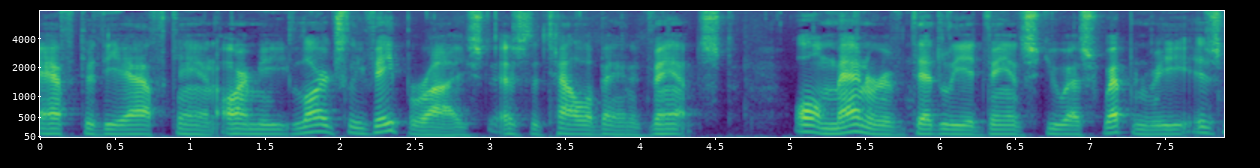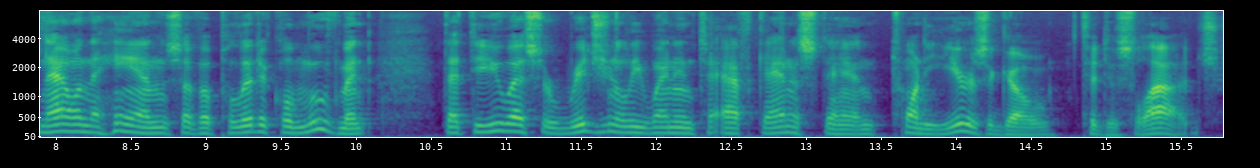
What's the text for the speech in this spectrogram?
after the Afghan army largely vaporized as the Taliban advanced. All manner of deadly advanced U.S. weaponry is now in the hands of a political movement that the U.S. originally went into Afghanistan 20 years ago to dislodge.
